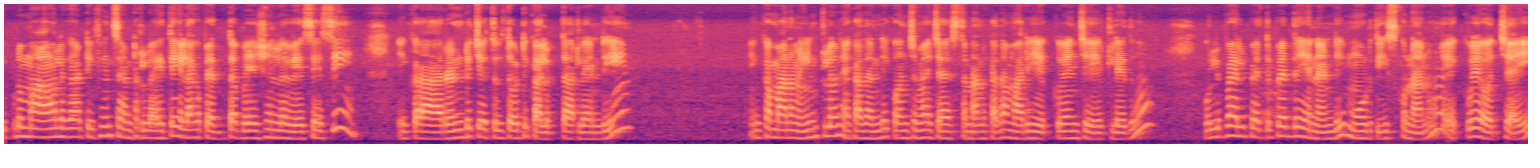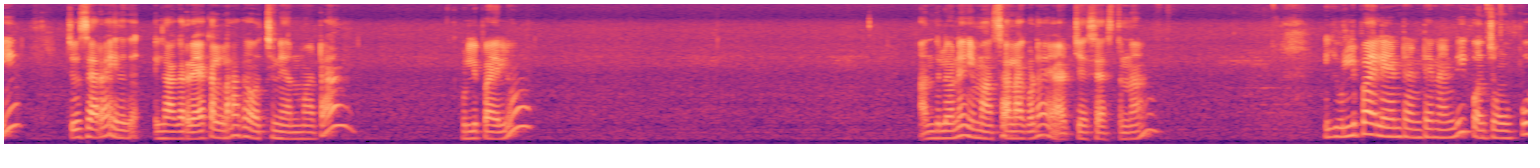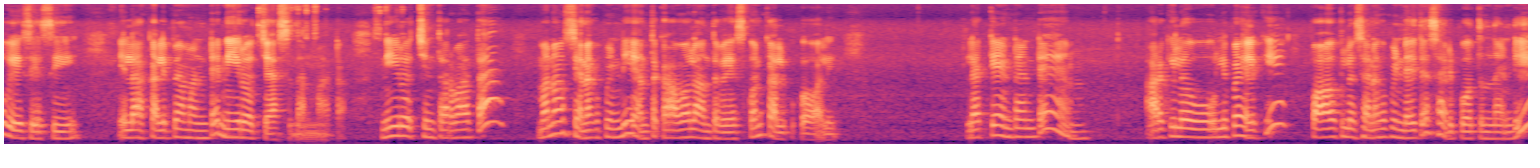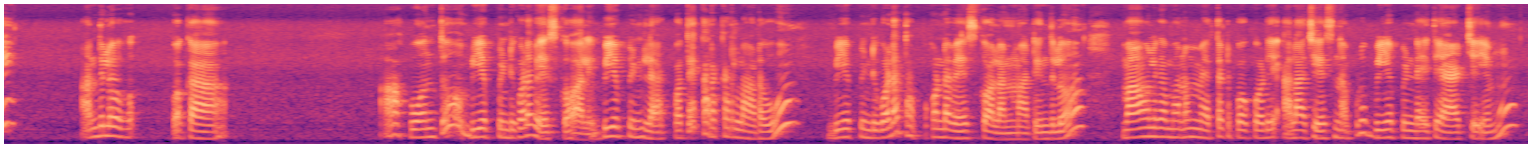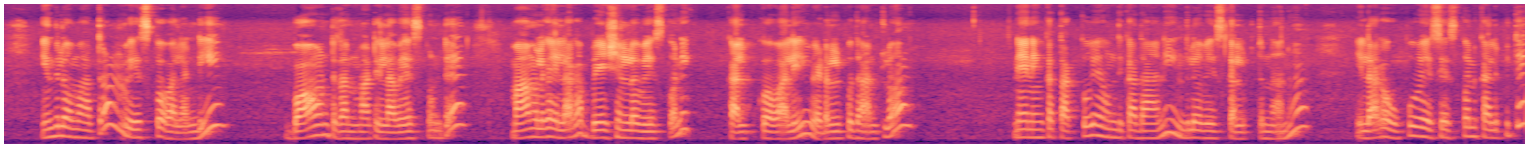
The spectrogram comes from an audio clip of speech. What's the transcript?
ఇప్పుడు మామూలుగా టిఫిన్ సెంటర్లో అయితే ఇలాగ పెద్ద బేషన్లో వేసేసి ఇక రెండు చేతులతోటి కలుపుతారులేండి. ఇంకా మనం ఇంట్లోనే కదండి కొంచెమే చేస్తున్నాను కదా మరీ ఎక్కువేం చేయట్లేదు. ఉల్లిపాయలు పెద్ద పెద్దయేనండి మూడు తీసుకున్నాను ఎక్కువే వచ్చాయి. చూసారా ఇది ఇలాగ రేఖల్లాగా వచ్చినాయి అన్నమాట ఉల్లిపాయలు. అందులోనే ఈ మసాలా కూడా యాడ్ చేసేస్తున్నా. ఈ ఉల్లిపాయలు ఏంటంటేనండి కొంచెం ఉప్పు వేసేసి ఇలా కలిపామంటే నీరు వచ్చేస్తుంది అనమాట నీరు వచ్చిన తర్వాత మనం శనగపిండి ఎంత కావాలో అంత వేసుకొని కలుపుకోవాలి. లెక్క ఏంటంటే అరకిలో ఉల్లిపాయలకి పావు కిలో శనగపిండి అయితే సరిపోతుందండి. అందులో ఒక హాఫ్ వంతు బియ్యపిండి కూడా వేసుకోవాలి. బియ్యపిండి లేకపోతే కరకరలాడవు. బియ్యపిండి కూడా తప్పకుండా వేసుకోవాలన్నమాట ఇందులో. మామూలుగా మనం మెత్తటి పకోడీ అలా చేసినప్పుడు బియ్యపిండి అయితే యాడ్ చేయము. ఇందులో మాత్రం వేసుకోవాలండి. బాగుంటుంది అనమాట ఇలా వేసుకుంటే. మామూలుగా ఇలాగ బేషన్లో వేసుకొని కలుపుకోవాలి వెడల్పు దాంట్లో. నేను ఇంకా తక్కువే ఉంది కదా అని ఇందులో వేసి కలుపుతున్నాను. ఇలాగ ఉప్పు వేసేసుకొని కలిపితే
